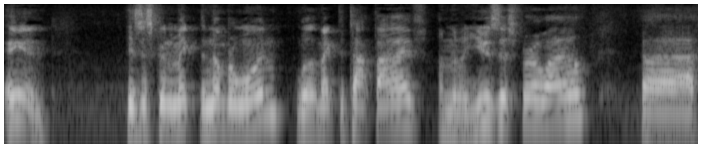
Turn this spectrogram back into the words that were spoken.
And is this going to make the number one? Will it make the top five? I'm going to use this for a while. Uh,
